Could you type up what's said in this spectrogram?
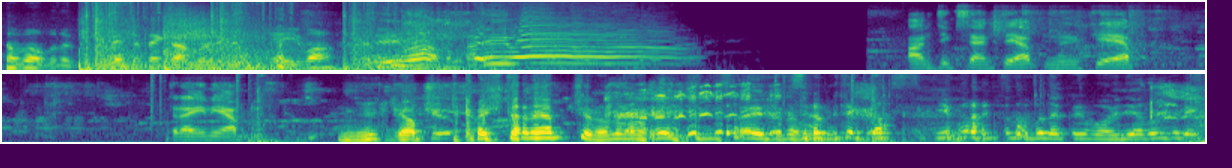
Tabii amına koyayım. Ben de tekrar böyle bir eyvah. Eyvah! Eyvah! Antik sente yap, mülkiye yap. Train'i yap. Yük yap. Kaç tane yapacaksın oğlum? Oraya şimdi saydın Sen ama. bir tek lastikliği bıraktın amına koyayım oynayalım direkt.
